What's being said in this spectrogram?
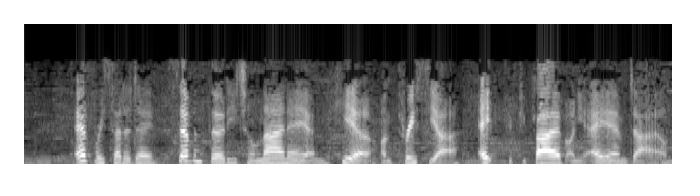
Every Saturday, 7.30 till 9am, here on 3CR, 8.55 on your AM dial.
